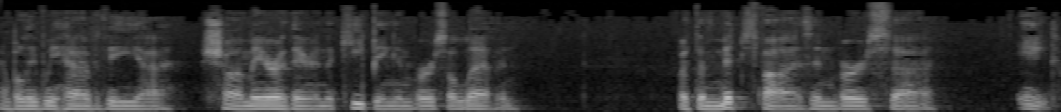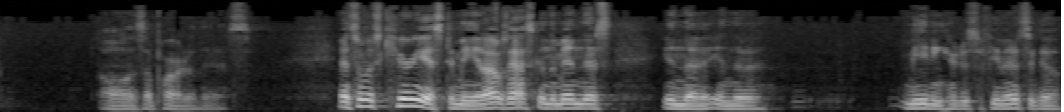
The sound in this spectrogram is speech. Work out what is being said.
I believe we have the uh, shamar there in the keeping in verse 11. But the mitzvah is in verse uh, 8. All is a part of this. And so it's curious to me, and I was asking the men this in the, in the meeting here just a few minutes ago,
